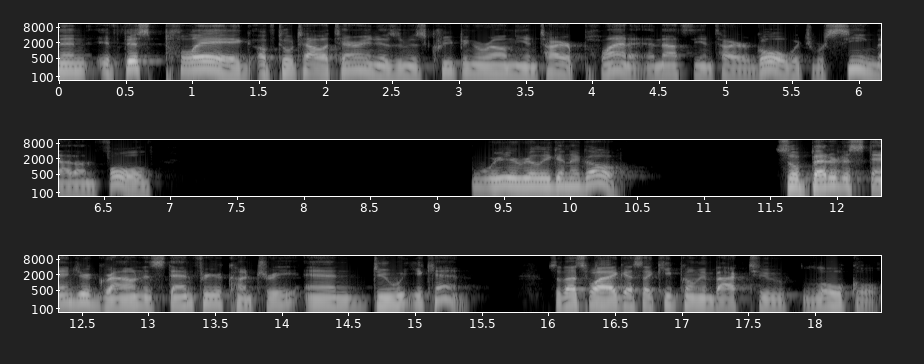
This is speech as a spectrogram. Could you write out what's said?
then if this plague of totalitarianism is creeping around the entire planet and that's the entire goal, which we're seeing that unfold, where are you're really going to go. So better to stand your ground and stand for your country and do what you can. So that's why I guess I keep coming back to local.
